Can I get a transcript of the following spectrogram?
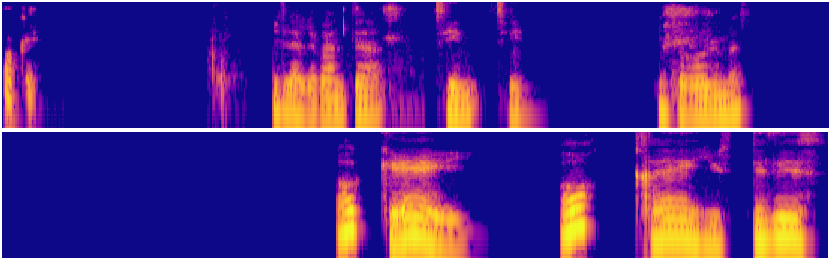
Ok. Y la levanta sin, sin, sin problemas. Ok. Ok, ustedes.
